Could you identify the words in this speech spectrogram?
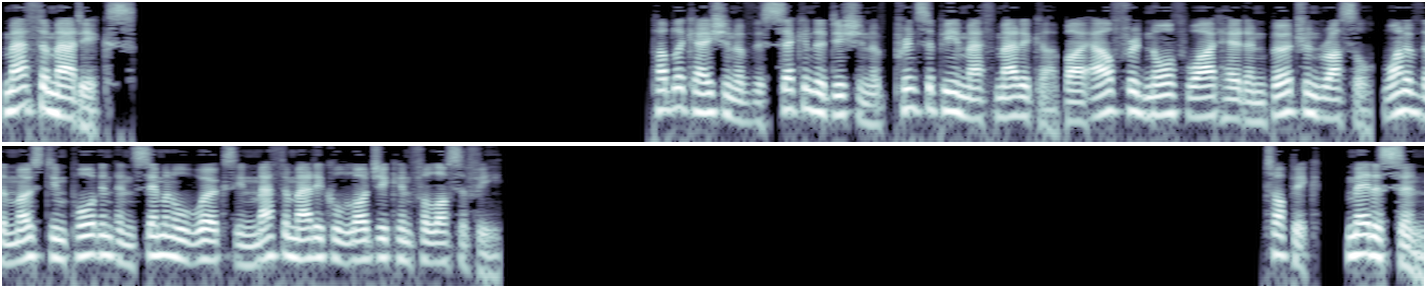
Mathematics Publication of the second edition of Principia Mathematica by Alfred North Whitehead and Bertrand Russell, one of the most important and seminal works in mathematical logic and philosophy. Medicine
